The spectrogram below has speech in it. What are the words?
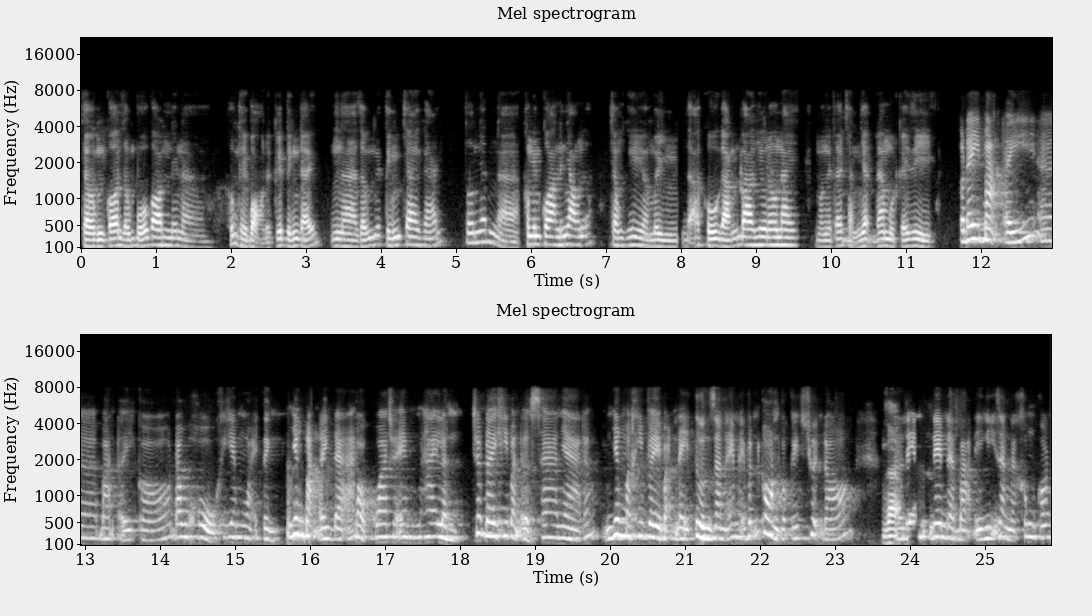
chồng con giống bố con nên là không thể bỏ được cái tính đấy, là giống cái tính trai gái. Tốt nhất là không liên quan đến nhau nữa. Trong khi mà mình đã cố gắng bao nhiêu lâu nay mà người ta chẳng nhận ra một cái gì. Ở đây bạn ấy à, bạn ấy có đau khổ khi em ngoại tình. Nhưng bạn ấy đã bỏ qua cho em hai lần. Trước đây khi bạn ở xa nhà đó nhưng mà khi về bạn lại tưởng rằng em lại vẫn còn có cái chuyện đó. Dạ. à, nên nên là bạn ấy nghĩ rằng là không có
